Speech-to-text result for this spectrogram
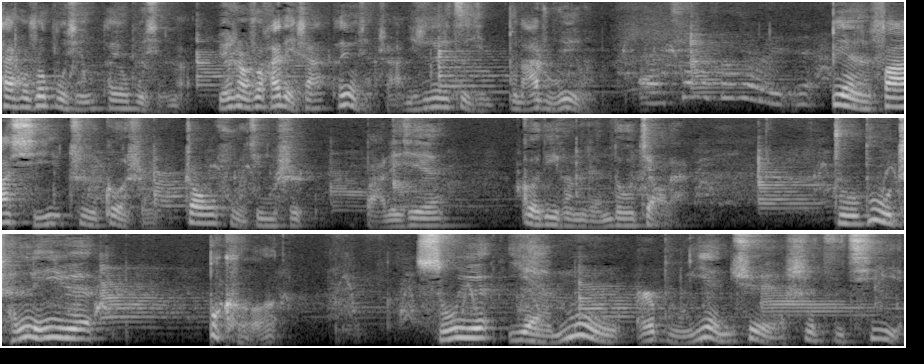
太后说不行，他又不行了。袁绍说还得杀，他又想杀。你说他是自己不拿主意吗？呃，听说就是雨，便发檄至各省，招抚京师，把这些各地方的人都叫来。主簿陈琳曰：“不可。”俗曰：“掩目而不燕雀，是自欺也。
